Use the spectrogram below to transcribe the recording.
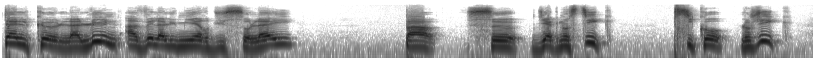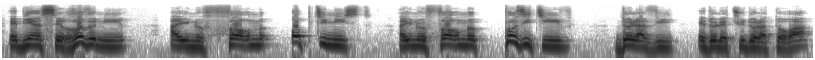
telle que la lune avait la lumière du soleil par ce diagnostic psychologique eh bien c'est revenir à une forme optimiste, à une forme positive de la vie et de l'étude de la Torah,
